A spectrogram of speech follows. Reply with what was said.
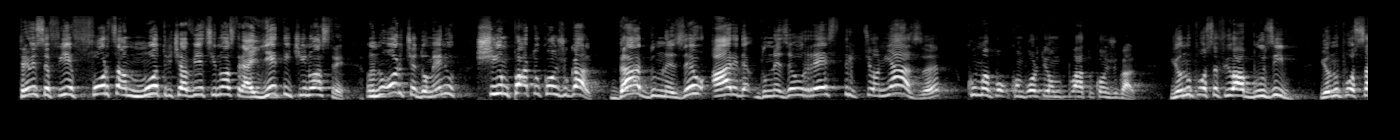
Trebuie să fie forța motrice a vieții noastre, a eticii noastre, în orice domeniu și în patul conjugal. Da, Dumnezeu are, de, Dumnezeu restricționează cum mă comport eu în patul conjugal. Eu nu pot să fiu abuziv. Eu nu pot să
